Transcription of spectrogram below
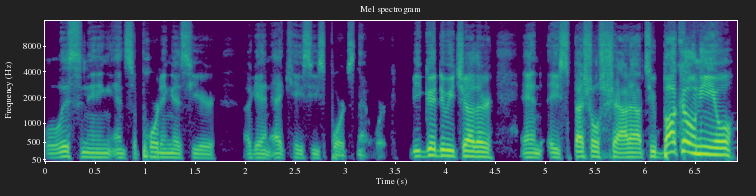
listening and supporting us here again at kc sports network. Be good to each other and a special shout out to buck o'neil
